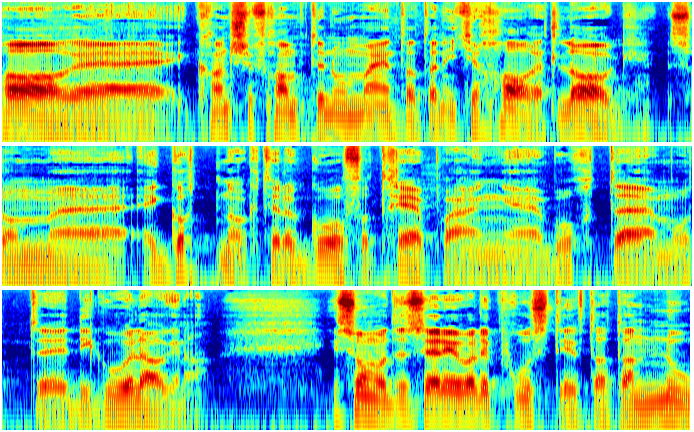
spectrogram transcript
har eh, kanskje fram til nå ment at han ikke har et lag som eh, er godt nok til å gå for tre poeng eh, borte mot eh, de gode lagene. I så måte så er det jo veldig positivt at han nå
